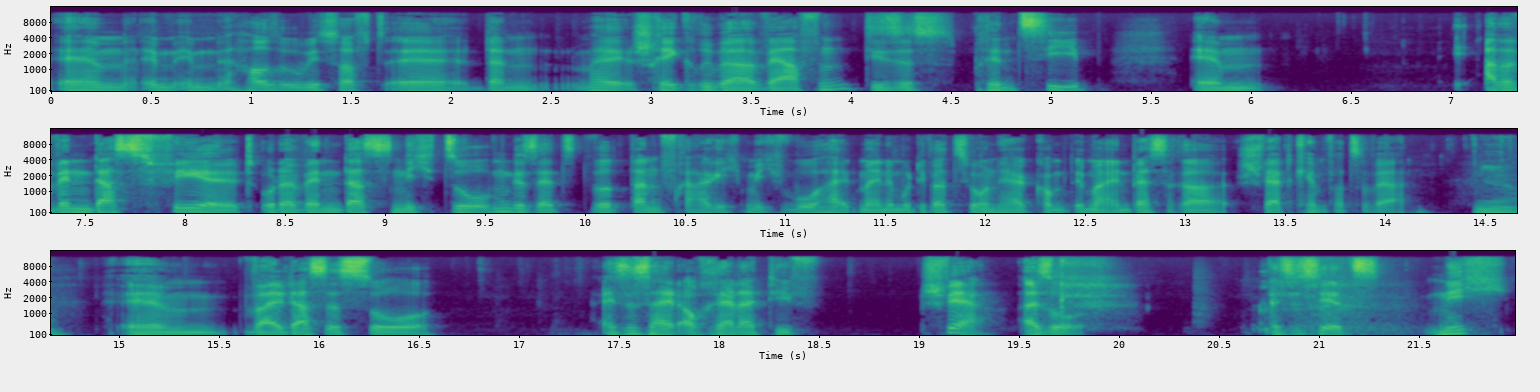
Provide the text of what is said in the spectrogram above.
ähm, im, im Hause Ubisoft äh, dann mal schräg rüberwerfen, dieses Prinzip. Ähm, aber wenn das fehlt oder wenn das nicht so umgesetzt wird, dann frage ich mich, wo halt meine Motivation herkommt, immer ein besserer Schwertkämpfer zu werden. Ja. Ähm, weil das ist so, es ist halt auch relativ schwer. Also, es ist jetzt nicht,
